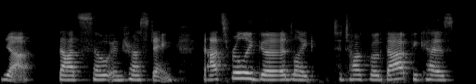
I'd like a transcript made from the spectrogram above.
Yeah that's so interesting. That's really good, like to talk about that because,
